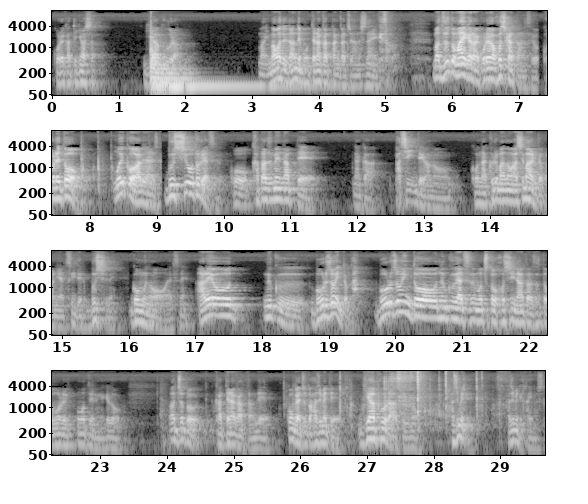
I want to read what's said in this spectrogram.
これ買ってきました。ギアプーラー。まあ今までなんで持ってなかったんかっていう話なんやけど。まあずっと前からこれは欲しかったんですよ。これと、もう一個あるじゃないですか。物資を取るやつ。こう、型詰めになって、なんか、パチンってあの、こんな車の足回りとかにはついてるブッシュね。ゴムのやつね。あれを抜くボールジョイントか。ボールジョイントを抜くやつもちょっと欲しいなとはずっと思ってるんやけど、ま、ちょっと買ってなかったんで今回ちょっと初めてギアプーラーっていうのを初めて初めて買いました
